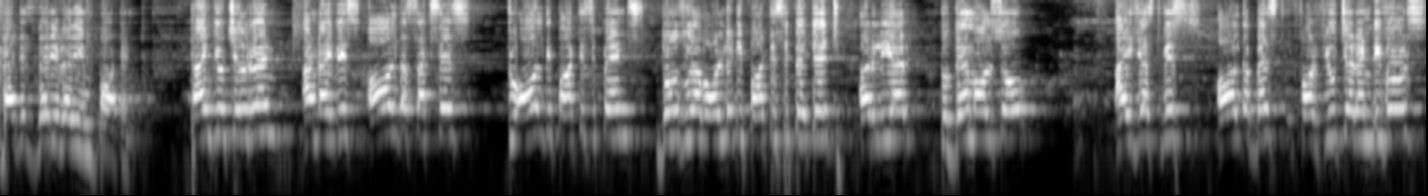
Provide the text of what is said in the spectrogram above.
That is very, very important. Thank you, children, and I wish all the success to all the participants, those who have already participated earlier, to them also. I just wish all the best for future endeavors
